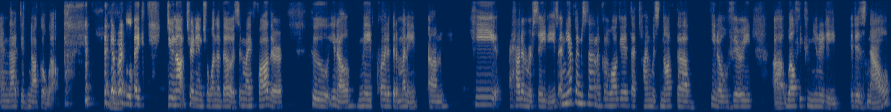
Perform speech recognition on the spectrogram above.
and that did not go well. they yeah. were like, do not turn into one of those. And my father, who, you know, made quite a bit of money, um, he had a Mercedes. And you have to understand that Kahnawake at that time was not the, you know, very uh, wealthy community it is now.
